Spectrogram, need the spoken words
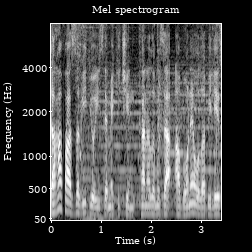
Daha fazla video izlemek için kanalımıza abone olabilir,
